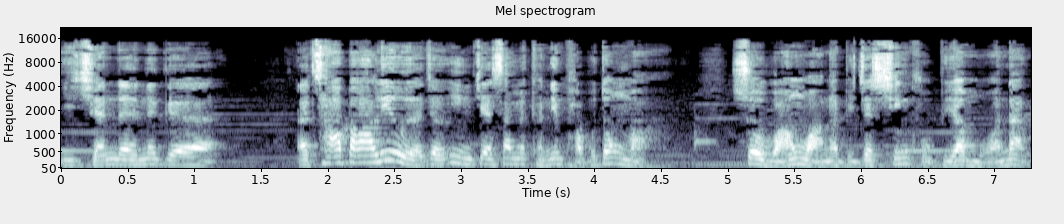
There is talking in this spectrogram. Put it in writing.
以前的那个呃叉八六的这种硬件上面，肯定跑不动嘛。所以往往呢比较辛苦，比较磨难，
